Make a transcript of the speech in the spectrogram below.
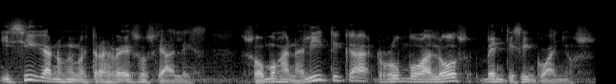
y síganos en nuestras redes sociales. Somos Analítica rumbo a los 25 años.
